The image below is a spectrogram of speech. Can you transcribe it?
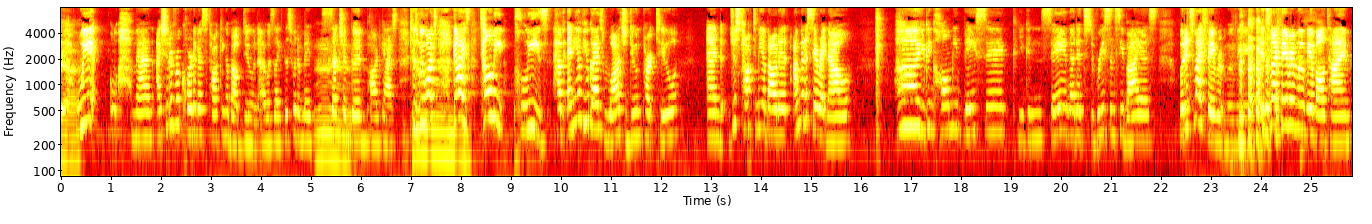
yeah, yeah. We, oh, man, I should have recorded us talking about Dune. I was like, this would have made such a Mm. good podcast because we watched. Guys, tell me, please, have any of you guys watched Dune Part Two? And just talk to me about it. I'm gonna say right now. Ah, you can call me basic. You can say that it's recency bias, but it's my favorite movie. it's my favorite movie of all time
